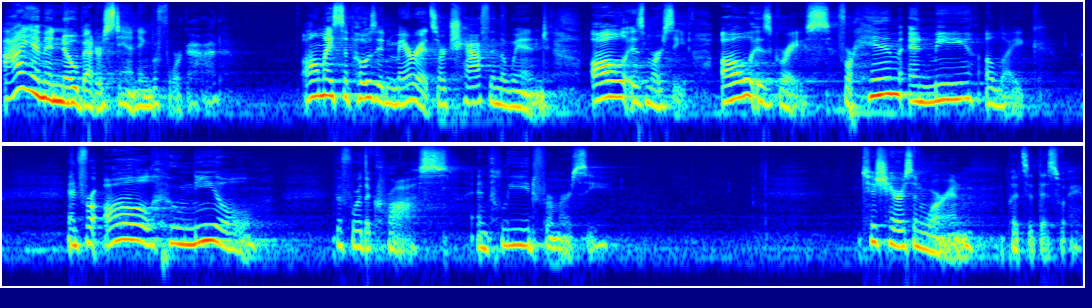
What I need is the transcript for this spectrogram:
I am in no better standing before God. All my supposed merits are chaff in the wind. All is mercy, all is grace for him and me alike. And for all who kneel before the cross and plead for mercy. Tish Harrison Warren puts it this way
